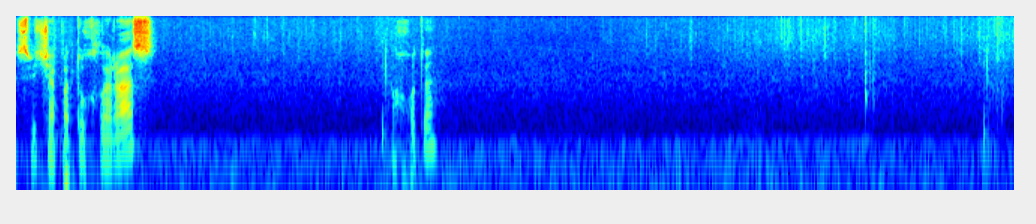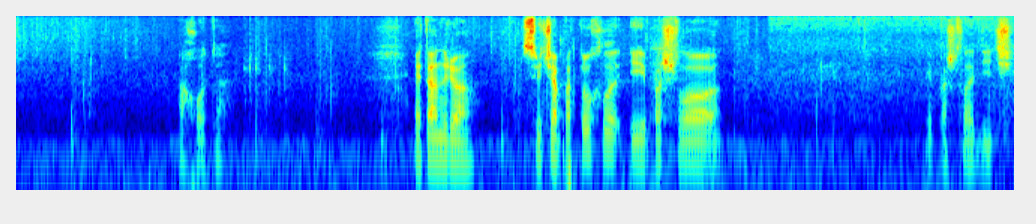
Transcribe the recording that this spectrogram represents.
Свеча потухла раз. Охота? Охота. Это Андрё. Свеча потухла и пошло... И пошла дичь.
